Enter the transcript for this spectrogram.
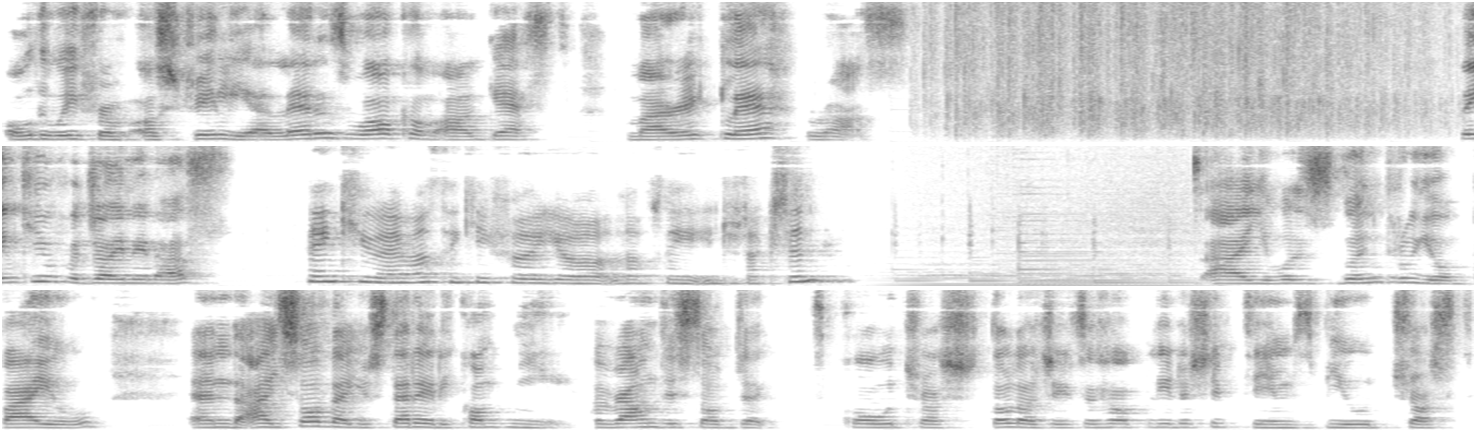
All the way from Australia, let us welcome our guest, Marie-Claire Ross. Thank you for joining us. Thank you, Emma. Thank you for your lovely introduction. I was going through your bio and I saw that you started a company around this subject called Trustology to help leadership teams build trust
